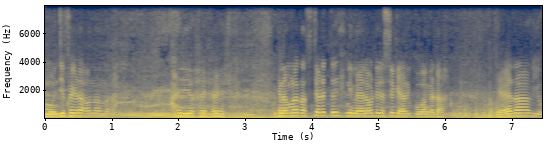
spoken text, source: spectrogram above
മൂഞ്ചി ഫൈഡ് ആവുന്ന അയ്യോ. ഇനി നമ്മൾ റെസ്റ്റ് എടുത്ത് ഇനി മേലോട്ട് ജസ്റ്റ് കയറി പോവാം കേട്ടോ. ഏതാ വ്യൂ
